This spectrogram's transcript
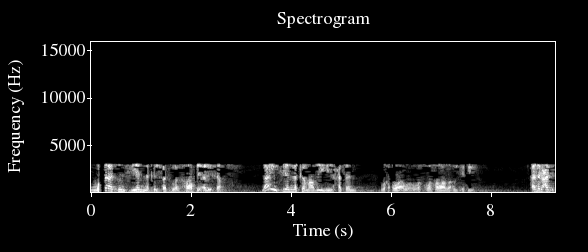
ولا تنسينك الفتوى الخاطئة لشخص لا ينسينك ماضيه الحسن وصوابه الكثير. هذا العدل.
